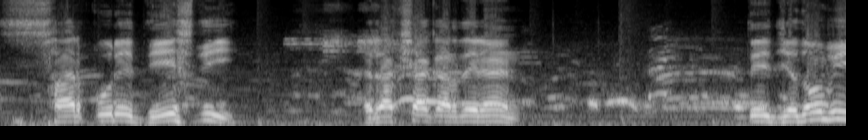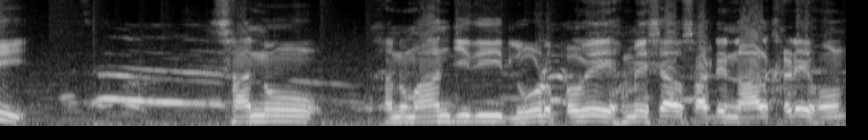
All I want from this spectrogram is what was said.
ਸਰ ਪੂਰੇ ਦੇਸ਼ ਦੀ ਰੱਖਿਆ ਕਰਦੇ ਰਹਿਣ। ਤੇ ਜਦੋਂ ਵੀ ਸਾਨੂੰ ਹਨੂਮਾਨ ਜੀ ਦੀ ਲੋੜ ਪਵੇ, ਹਮੇਸ਼ਾ ਉਹ ਸਾਡੇ ਨਾਲ ਖੜੇ ਹੋਣ।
